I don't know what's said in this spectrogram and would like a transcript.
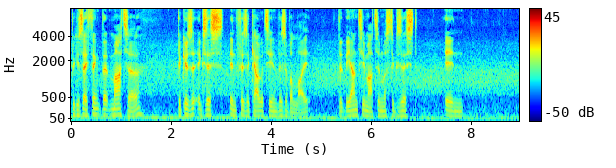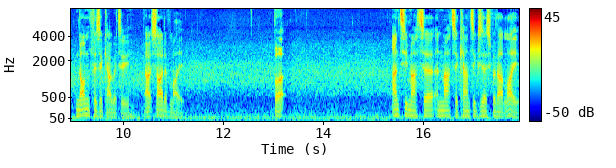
because they think that matter, because it exists in physicality and visible light, that the antimatter must exist in non physicality, outside of light. But antimatter and matter can't exist without light.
